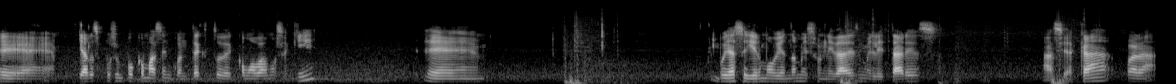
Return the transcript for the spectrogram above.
eh, ya los puse un poco más en contexto de cómo vamos aquí. Eh, voy a seguir moviendo mis unidades militares hacia acá para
